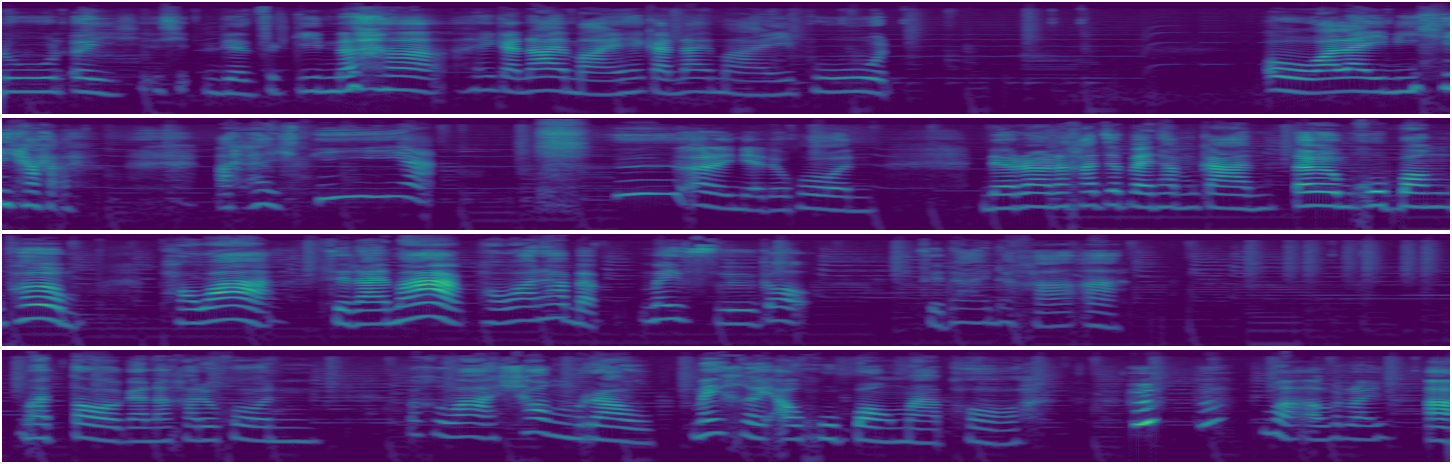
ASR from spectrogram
รูนเอ้ยเหรียญสกินนะให้กันได้ไหมให้กันได้ไหมพูด โอ้อะไรเนี่ยอะไรเนี่ย อะไรเนี่ยทุกคน เดี๋ยวเรานะคะจะไปทำการเติมคูปองเพิ่ม เพราะว่าเสียดายมาก เพราะว่าถ้าแบบไม่ซื้อก็เสียดายนะคะอะมาต่อกันนะคะทุกคนก็คือว่าช่องเราไม่เคยเอาคูปองมาพอ มาเอาอะไร อะ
